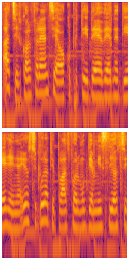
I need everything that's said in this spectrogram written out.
A cilj konferencije je okupiti ideje vrijedne dijeljenja i osigurati platformu gdje mislioci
